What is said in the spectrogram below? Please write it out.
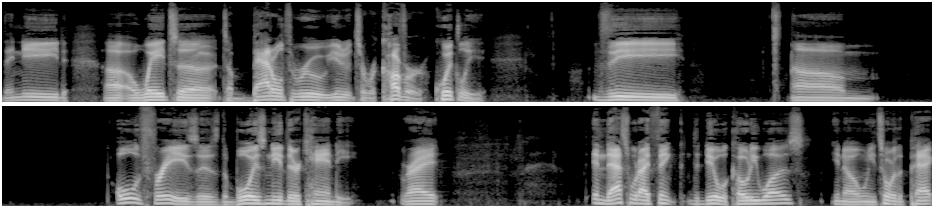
They need uh, a way to to battle through, you know, to recover quickly. The um old phrase is the boys need their candy, right? And that's what I think the deal with Cody was. You know, when he tore the pec,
